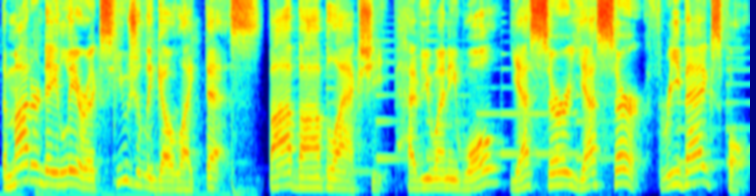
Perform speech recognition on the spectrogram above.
the modern day lyrics usually go like this Ba ba Black Sheep, have you any wool? Yes, sir, yes, sir, three bags full.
